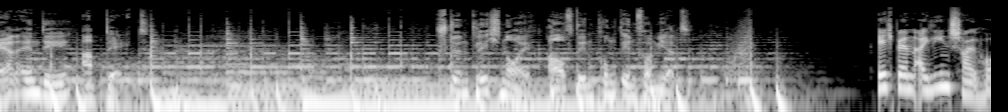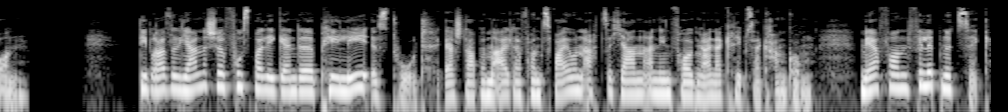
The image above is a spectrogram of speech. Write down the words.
RND Update. Stündlich neu. Auf den Punkt informiert. Ich bin Eileen Schallhorn. Die brasilianische Fußballlegende Pelé ist tot. Er starb im Alter von 82 Jahren an den Folgen einer Krebserkrankung. Mehr von Philipp Nützig.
